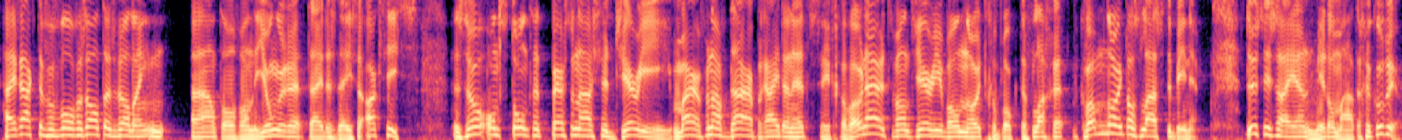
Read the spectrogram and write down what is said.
Hij raakte vervolgens altijd wel een een aantal van de jongeren tijdens deze acties. Zo ontstond het personage Jerry. Maar vanaf daar breidde het zich gewoon uit... want Jerry won nooit geblokte vlaggen, kwam nooit als laatste binnen. Dus is hij een middelmatige coureur.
